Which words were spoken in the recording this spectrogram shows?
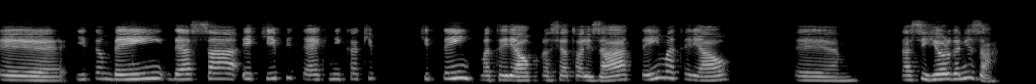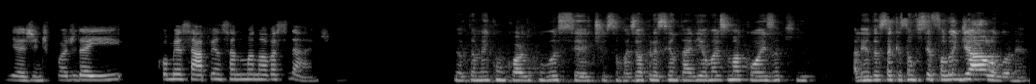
é, e também dessa equipe técnica que, que tem material para se atualizar, tem material é, para se reorganizar. E a gente pode daí começar a pensar numa nova cidade. Eu também concordo com você, Tissa, mas eu acrescentaria mais uma coisa aqui. Além dessa questão que você falou em diálogo, né?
